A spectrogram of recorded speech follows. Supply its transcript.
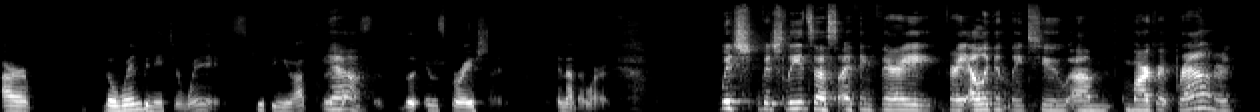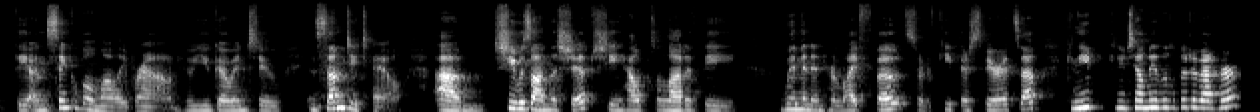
are the wind beneath your wings, keeping you up yeah. this, the inspiration, in other words. Which which leads us, I think, very very elegantly to um, Margaret Brown or the unsinkable Molly Brown, who you go into in some detail. Um, she was on the ship. She helped a lot of the women in her lifeboat sort of keep their spirits up. Can you can you tell me a little bit about her?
